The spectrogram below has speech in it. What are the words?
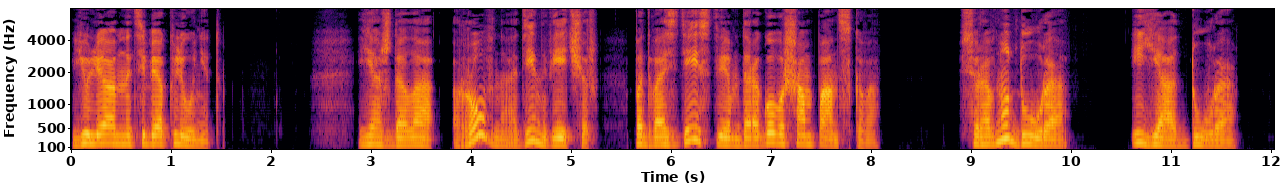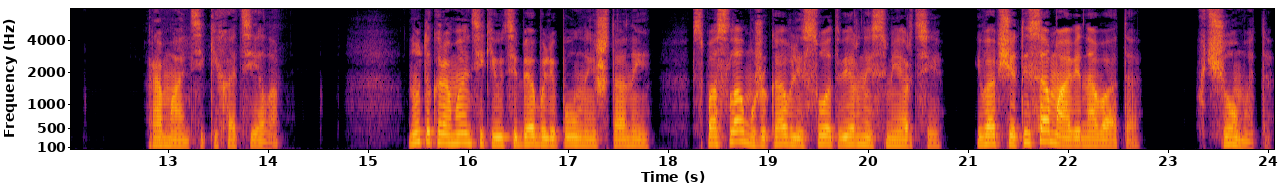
Юлиан на тебя клюнет. Я ждала ровно один вечер под воздействием дорогого шампанского. Все равно дура. И я дура. Романтики хотела. Ну так романтики у тебя были полные штаны. Спасла мужика в лесу от верной смерти. И вообще, ты сама виновата. В чем это?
